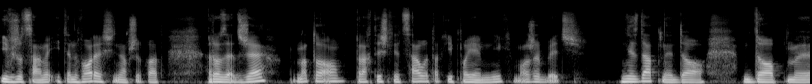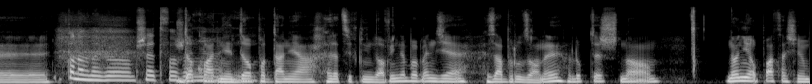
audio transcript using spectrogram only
i wrzucamy i ten worek się na przykład rozedrze, no to praktycznie cały taki pojemnik może być niezdatny do, do yy, ponownego przetworzenia. Dokładnie, i... do poddania recyklingowi, no bo będzie zabrudzony lub też no, no nie opłaca się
